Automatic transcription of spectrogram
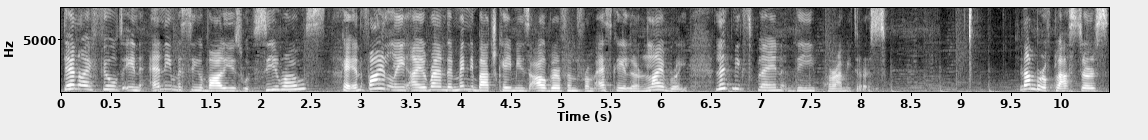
then I filled in any missing values with zeros. Okay, and finally, I ran the mini batch k-means algorithm from sklearn library. Let me explain the parameters. Number of clusters.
